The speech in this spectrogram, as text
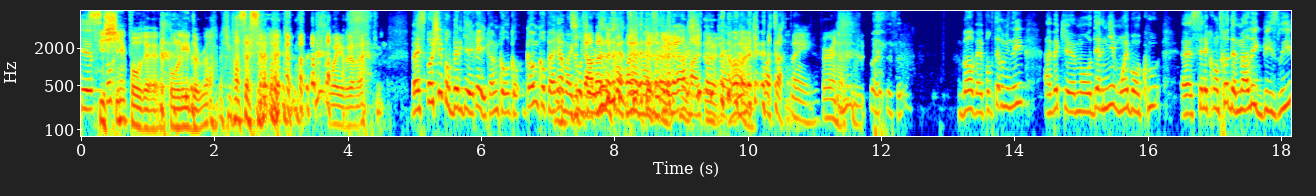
Euh, c'est chiant pour, euh, pour les deux. Hein. Je pense à ça. oui, vraiment. Ben, c'est pas chiant pour Bill est quand même, comparé à Michael Jordan. de comparer Bill à Michael Jordan, je suis pas certain. Fair enough. Ouais, c'est ça. Bon, ben, pour terminer avec euh, mon dernier moins bon coup, c'est le contrat de Malik Beasley.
